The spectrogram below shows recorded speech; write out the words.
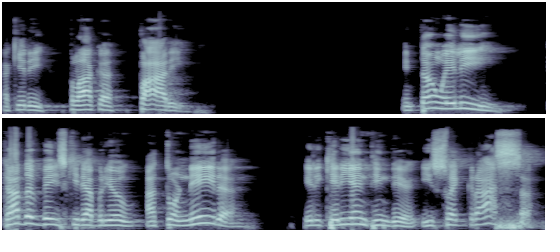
aquele placa pare. Então ele, cada vez que ele abriu a torneira, ele queria entender: isso é graça.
